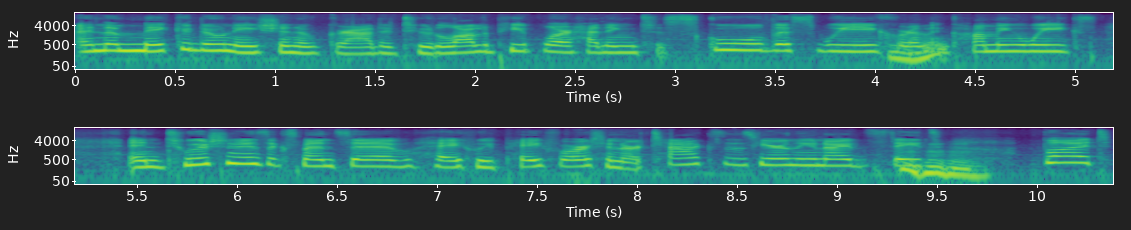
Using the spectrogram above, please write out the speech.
and then make a donation of gratitude. A lot of people are heading to school this week or in Mm-hmm. the coming weeks, and tuition is expensive. Hey, we pay for it in our taxes here in the United States. but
